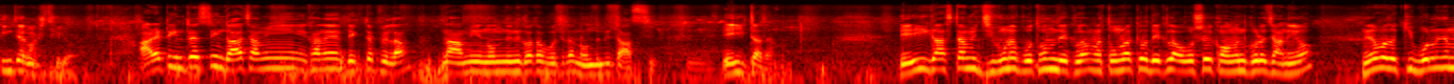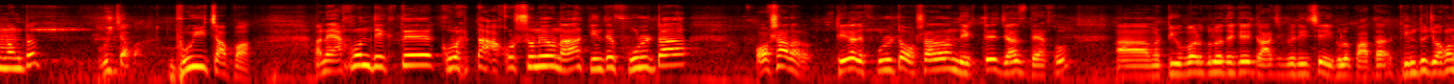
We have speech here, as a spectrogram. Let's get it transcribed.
তিন চার মাস ছিল। আর একটা ইন্টারেস্টিং গাছ আমি এখানে দেখতে পেলাম। না আমি নন্দিনীর কথা বলছিলাম নন্দিনীতে আসছি। এইটা দেখো। এই গাছটা আমি জীবনে প্রথম দেখলাম আর তোমরা কেউ দেখলে অবশ্যই কমেন্ট করে জানিও। নিরাপদ কি বললেন যেন নামটা? ভুই চাপা ভুই চাপা। মানে এখন দেখতে খুব একটা আকর্ষণীয় না কিন্তু ফুলটা অসাধারণ। ঠিক আছে ফুলটা অসাধারণ দেখতে জাস্ট দেখো। টিউবারগুলো থেকে গাছ বেরিয়েছে এইগুলো পাতা। কিন্তু যখন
